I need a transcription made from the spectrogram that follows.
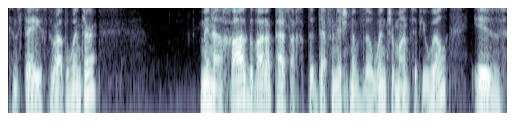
can stay throughout the winter. Minachag vada pesach. The definition of the winter months, if you will, is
